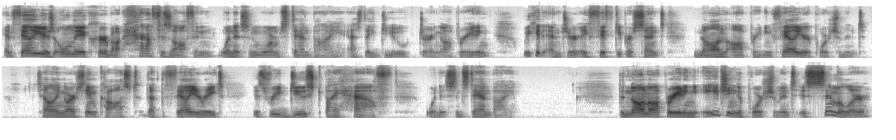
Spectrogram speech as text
and failures only occur about half as often when it's in warm standby as they do during operating, we could enter a 50% non-operating failure apportionment, telling RCM cost that the failure rate is reduced by half when it's in standby. The non-operating aging apportionment is similar,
